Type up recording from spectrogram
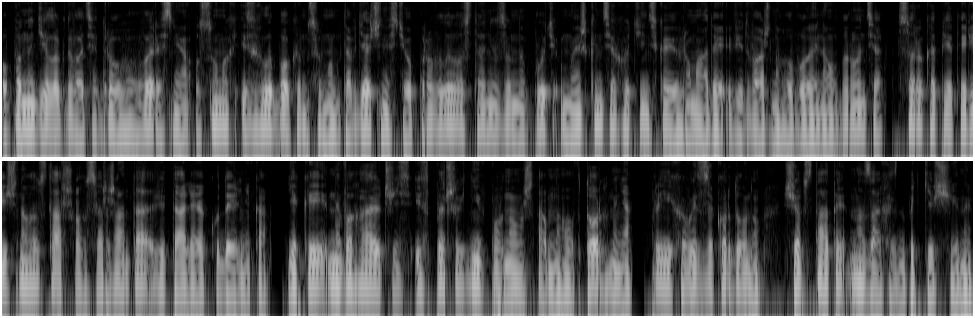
У понеділок, 22 вересня, у Сумах із глибоким сумом та вдячністю провели в останню земну путь мешканця Хотінської громади відважного воїна-оборонця 45-річного старшого сержанта Віталія Кудельніка, який, не вагаючись із перших днів повномасштабного вторгнення, приїхав із-за кордону, щоб стати на захист батьківщини.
